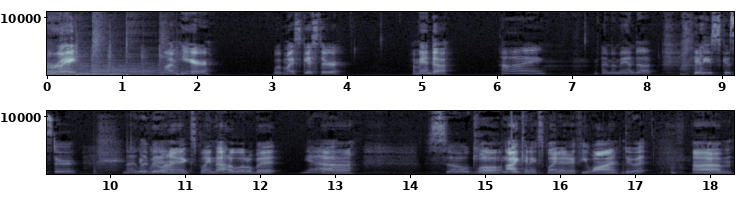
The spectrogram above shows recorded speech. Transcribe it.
All right. I'm here with my skister, Amanda. Hi, I'm Amanda, Katie's Skister, I If live we in. want to explain that a little bit, Yeah. uh, so Katie, well, I can explain it if you want. do it. Um,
